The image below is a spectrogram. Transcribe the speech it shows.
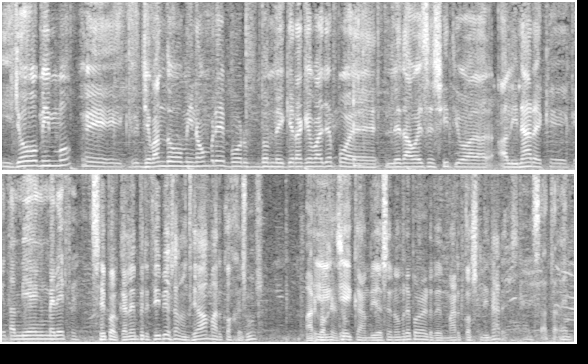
y yo mismo, eh, llevando mi nombre por donde quiera que vaya, pues le he dado ese sitio a, Linares que, también merece. Sí, porque él en principio se anunciaba Marcos Jesús. Marcos Jesús. y cambió ese nombre por el de Marcos Linares. Exactamente.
